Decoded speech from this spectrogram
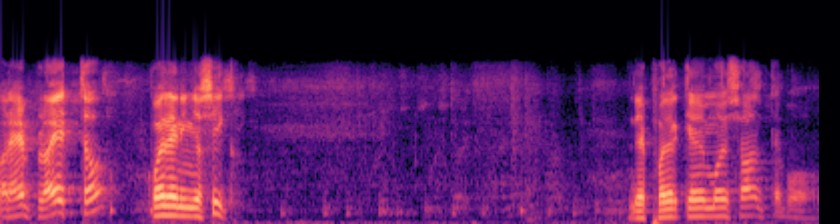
Por ejemplo, esto, pues de niño chico. Después del que hemos hecho antes, pues...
